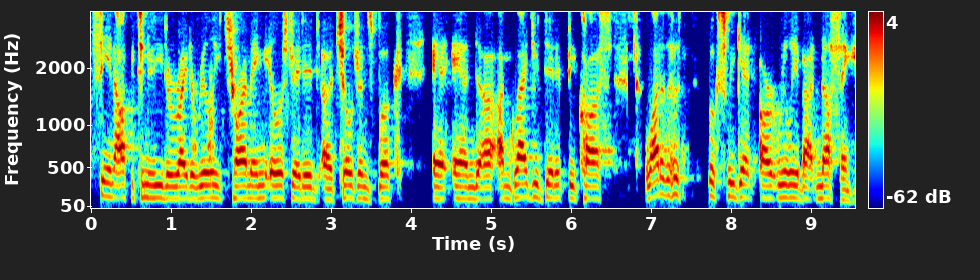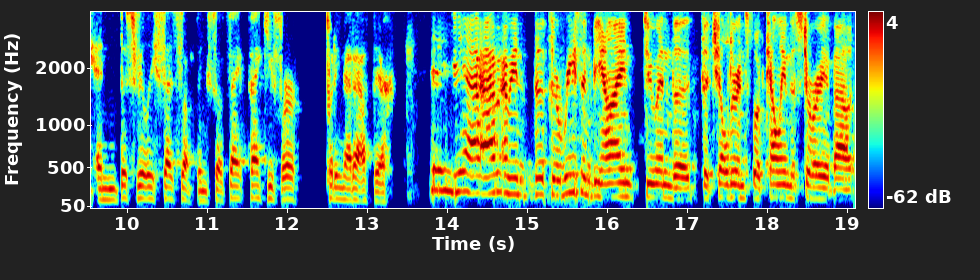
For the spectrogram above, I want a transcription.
see an opportunity to write a really charming illustrated uh, children's book. And, and uh, I'm glad you did it because a lot of the books we get are really about nothing. And this really says something. So thank, thank you for putting that out there. Yeah, I mean, the, the reason behind doing the, the children's book, telling the story about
